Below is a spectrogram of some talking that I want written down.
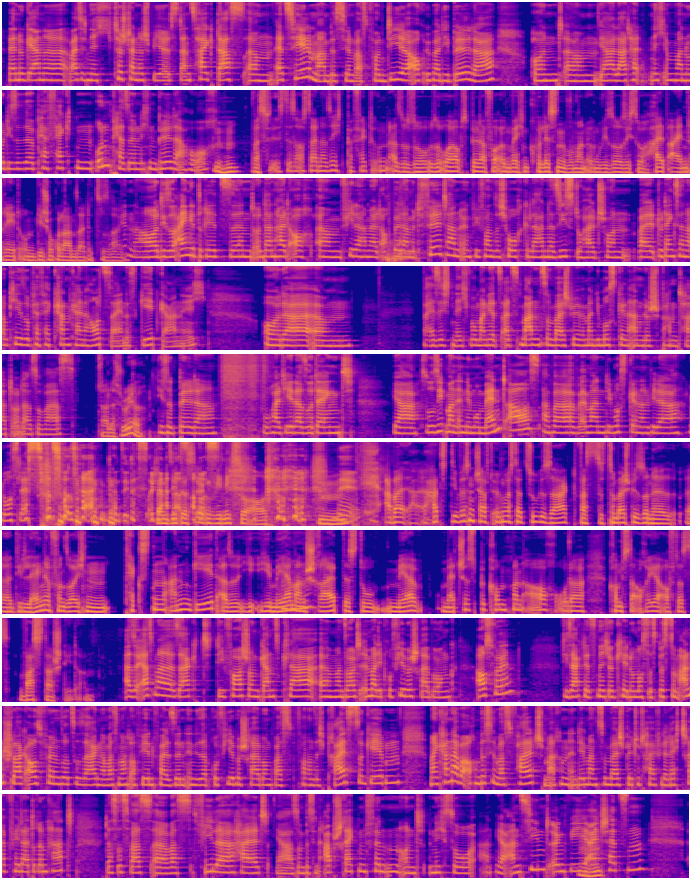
wenn du gerne, weiß ich nicht, Tischtennis spielst, dann zeig das, ähm, erzähl mal ein bisschen was von dir, auch über die Bilder und ähm, ja, lad halt nicht immer nur diese perfekten, unpersönlichen Bilder hoch. Mhm. Was ist das aus deiner Sicht? Perfekte, also so, so Urlaubsbilder vor irgendwelchen Kulissen, wo man irgendwie so sich so halb eindreht, um die Schokoladenseite zu sagen. Genau, die so eingedreht sind und dann halt auch, ähm, viele haben halt auch Bilder mit Filtern irgendwie von sich hochgeladen. Da siehst du halt schon, weil du denkst dann, okay, so perfekt kann keine Haut sein, das geht gar nicht. Oder ähm, weiß ich nicht, wo man jetzt als Mann zum Beispiel, wenn man die Muskeln angespannt hat oder sowas. Ist alles real. Diese Bilder, wo halt jeder so denkt, ja, so sieht man in dem Moment aus, aber wenn man die Muskeln dann wieder loslässt sozusagen, dann sieht das Dann sieht das aus. irgendwie nicht so aus. hm. nee. Aber hat die Wissenschaft irgendwas dazu gesagt, was zum Beispiel so eine äh, die Länge von solchen Texten angeht? Also je, je mehr mhm. man schreibt, desto mehr Matches bekommt man auch oder kommt es da auch eher auf das, was da steht an? Also erstmal sagt die Forschung ganz klar, äh, man sollte immer die Profilbeschreibung ausfüllen die sagt jetzt nicht, okay, du musst es bis zum Anschlag ausfüllen sozusagen, aber es macht auf jeden Fall Sinn, in dieser Profilbeschreibung was von sich preiszugeben. Man kann aber auch ein bisschen was falsch machen, indem man zum Beispiel total viele Rechtschreibfehler drin hat. Das ist was, äh, was viele halt ja so ein bisschen abschreckend finden und nicht so ja, anziehend irgendwie mhm. einschätzen.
